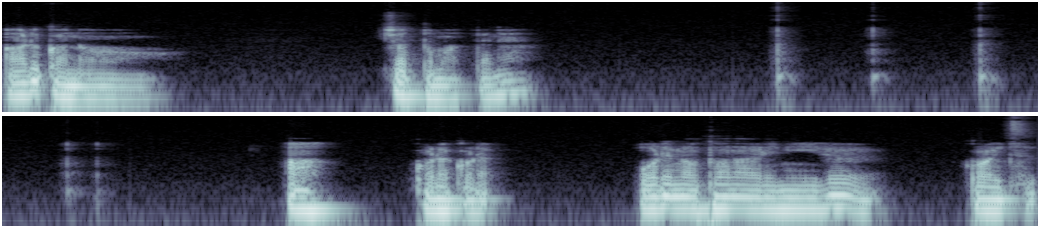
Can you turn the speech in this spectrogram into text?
あるかな？ちょっと待ってね。あ、これこれ。俺の隣にいる、こいつ。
